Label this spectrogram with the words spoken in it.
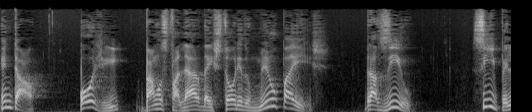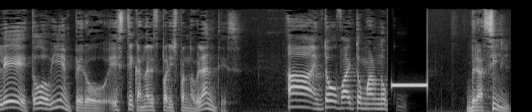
Então, hoje vamos falar da história do meu país, Brasil. Sí, Pelé, todo bien, pero este canal es para hispanohablantes. Ah, entonces va a tomar no Brasil,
